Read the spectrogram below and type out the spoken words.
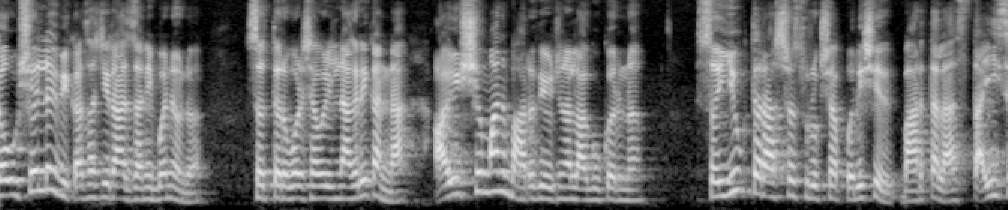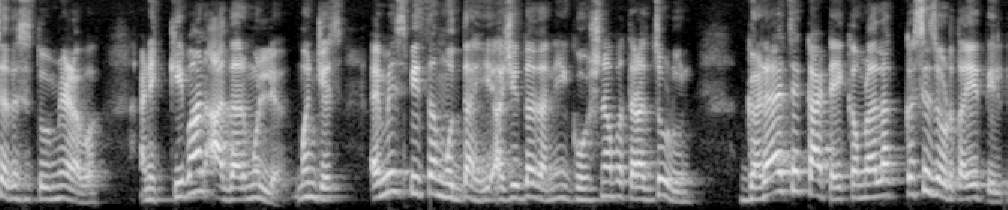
कौशल्य विकासाची राजधानी बनवणं सत्तर वर्षावरील नागरिकांना आयुष्यमान भारत योजना लागू करणं संयुक्त राष्ट्र सुरक्षा परिषदेत भारताला स्थायी सदस्यत्व मिळावं आणि किमान आधार मूल्य म्हणजेच एम एस पीचा मुद्दाही अजितदादांनी घोषणापत्रात जोडून घड्याळाचे काटे कमळाला कसे जोडता येतील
